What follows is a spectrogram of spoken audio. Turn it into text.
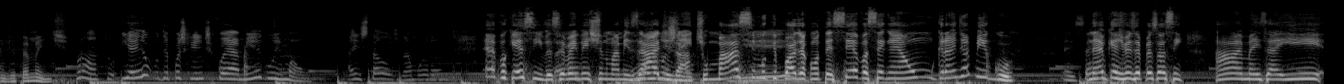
Exatamente. Pronto. E aí, depois que a gente foi amigo, irmão, a gente tá hoje namorando. É, porque assim, você Sério? vai investir numa Um amizade, já. gente, o máximo que E- pode acontecer é você ganhar um grande amigo. É isso aí. Né? Porque às vezes a pessoa assim, ai, mas aí,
